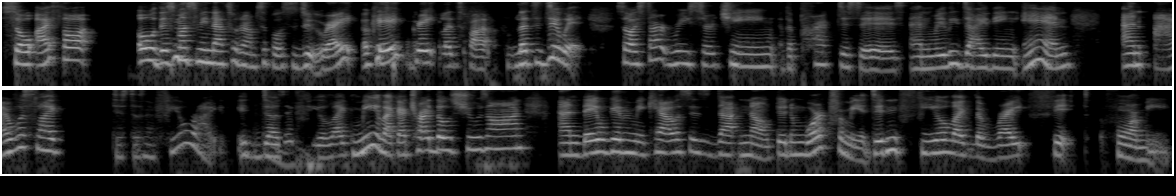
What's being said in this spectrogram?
So I thought, oh, this must mean that's what I'm supposed to do, right? Okay, great. Let's let's do it. So I start researching the practices and really diving in. And I was like, this doesn't feel right. It doesn't mm. feel like me. Like I tried those shoes on and they were giving me calluses. That no, didn't work for me. It didn't feel like the right fit for me.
